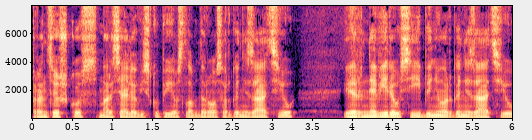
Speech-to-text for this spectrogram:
Pranciškus, Marselio viskupijos labdaros organizacijų ir nevyriausybinių organizacijų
